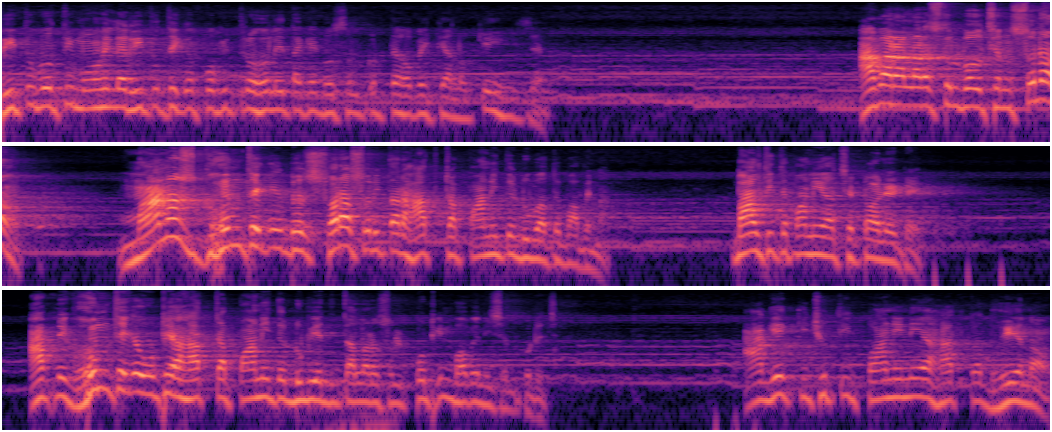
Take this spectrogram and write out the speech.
ঋতুবতী মহিলা ঋতু থেকে পবিত্র হলে তাকে গোসল করতে হবে কেন? কি হিসাব? আবার আল্লাহ রাসুল বলছেন, শোনো, মানুষ ঘুম থেকে উঠে সরাসরি তার হাতটা পানিতে ডুবাতে পাবে না। বালতিতে পানি আছে টয়লেটে। আপনি ঘুম থেকে উঠে হাতটা পানিতে ডুবিয়ে দিতে আল্লাহ রসুল কঠিনভাবে নিষেধ করেছে আগে কিছুটি পানি নিয়ে হাতটা ধুয়ে নাও।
